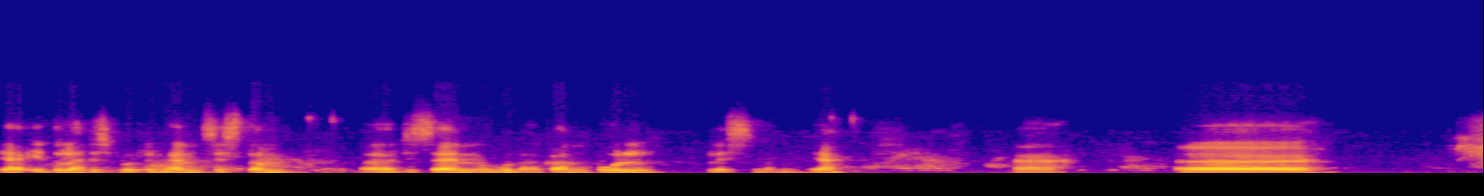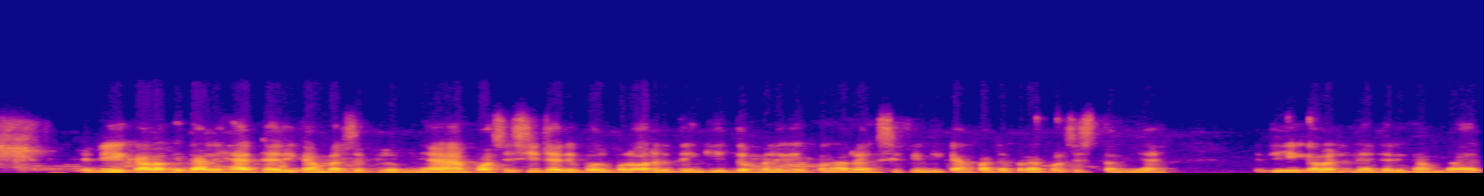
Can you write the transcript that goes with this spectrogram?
Ya, itulah disebut dengan sistem desain menggunakan pool placement. Ya. Nah, uh, jadi kalau kita lihat dari gambar sebelumnya, posisi dari pool-pool order tinggi itu memiliki pengaruh yang signifikan pada parabol sistem ya. Jadi kalau dilihat dari gambar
